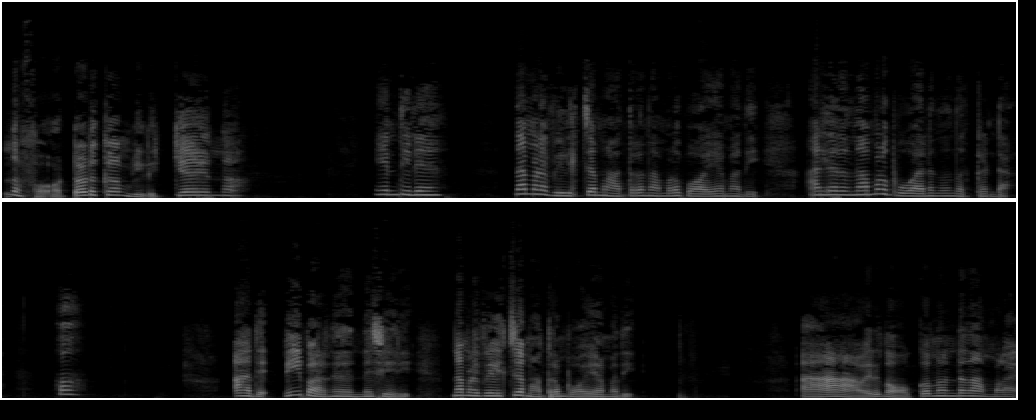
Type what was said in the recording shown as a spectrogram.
ഒന്ന് ഫോട്ടോ എടുക്കാൻ വിളിക്കായെന്ന എന്തിന്? നമ്മളെ വിളിച്ച മാത്രം നമ്മൾ പോയാൽ മതി. അല്ലാതെ നമ്മൾ പോകാനൊന്നും നിൽക്കണ്ട അതെ നീ പറഞ്ഞത് തന്നെ ശരി. നമ്മൾ വിളിച്ച മാത്രം പോയാൽ മതി. ആ അവർ നോക്കുന്നുണ്ട് നമ്മളെ.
